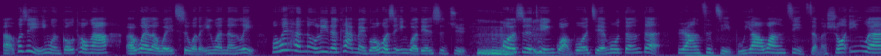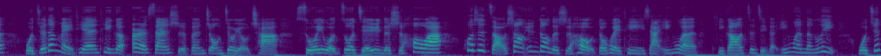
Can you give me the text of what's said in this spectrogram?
呃，或是以英文沟通啊。而为了维持我的英文能力，我会很努力的看美国或是英国电视剧，或是听广播节目等等。让自己不要忘记怎么说英文。我觉得每天听个二三十分钟就有差，所以我做捷运的时候啊，或是早上运动的时候，都会听一下英文，提高自己的英文能力。我觉得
